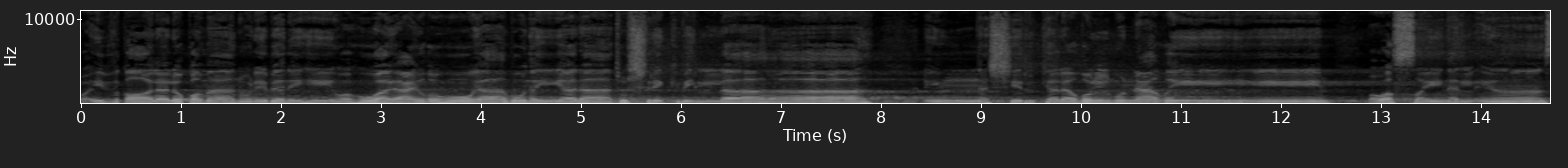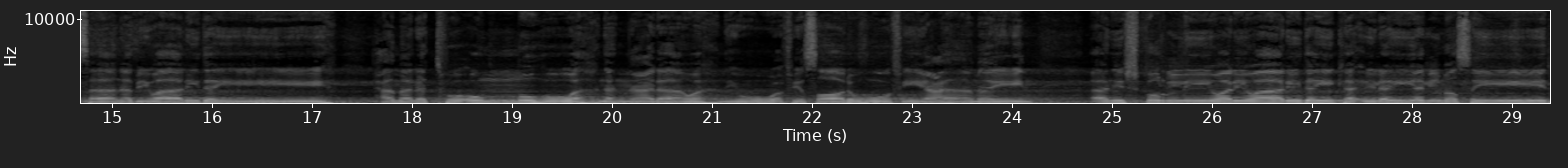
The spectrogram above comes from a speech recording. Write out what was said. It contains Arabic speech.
وإذ قال لقمان لابنه وهو يعظه يا بني لا تشرك بالله إن الشرك لظلم عظيم. ووصينا الإنسان بوالديه حملته أمه وهنا على وهن وفصاله في عامين. أن اشكر لي ولوالديك إلي المصير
